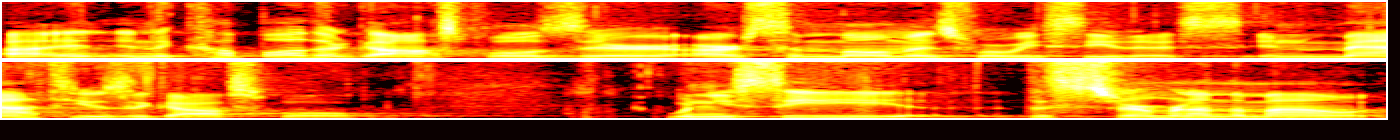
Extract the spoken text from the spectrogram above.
Uh, in, in, a couple other gospels, there are some moments where we see this. In Matthew's gospel, when you see the Sermon on the Mount,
